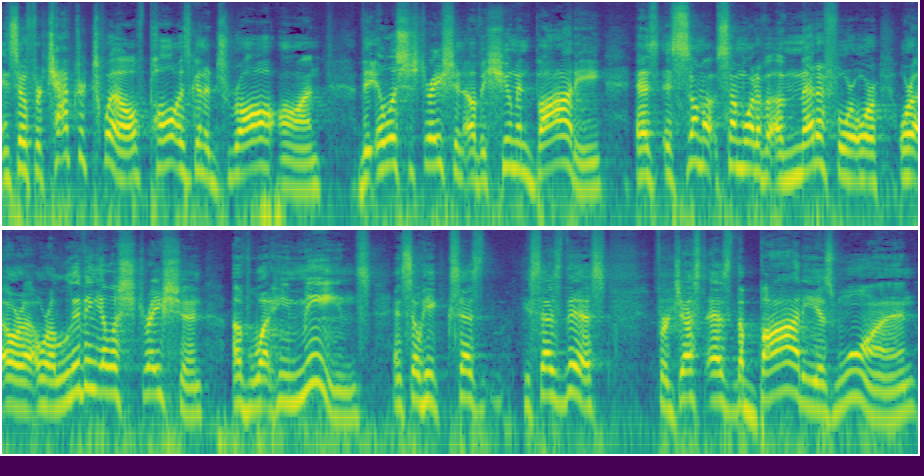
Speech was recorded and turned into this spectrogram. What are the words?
And so for chapter 12, Paul is going to draw on the illustration of a human body as, as somewhat, somewhat of a, a metaphor or, or, or, a, or a living illustration of what he means. And so he says, he says this For just as the body is one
